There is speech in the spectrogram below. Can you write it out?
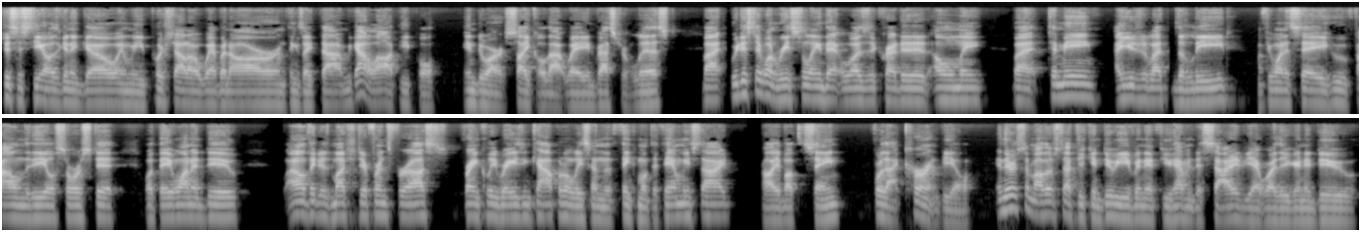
just to see how it was going to go. And we pushed out a webinar and things like that. And we got a lot of people into our cycle that way, investor list. But we just did one recently that was accredited only. But to me, I usually let the lead, if you want to say who found the deal, sourced it, what they want to do. I don't think there's much difference for us, frankly, raising capital, at least on the Think Multifamily side, probably about the same for that current deal. And there's some other stuff you can do, even if you haven't decided yet whether you're going to do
